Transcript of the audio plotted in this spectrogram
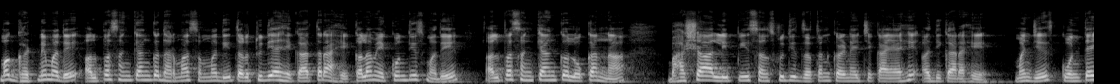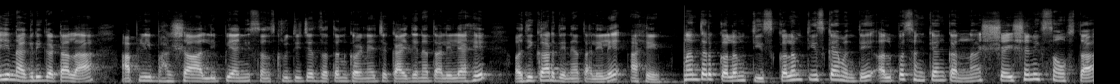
मग घटनेमध्ये अल्पसंख्याक धर्मासंबंधी तरतुदी आहे का? तर आहे. कलम एकोणतीसमध्ये अल्पसंख्याक लोकांना भाषा लिपी संस्कृती जतन करण्याचे काय आहे? अधिकार आहे. म्हणजेच कोणत्याही नागरी गटाला आपली भाषा लिपी आणि संस्कृतीचे जतन करण्याचे काय देण्यात आलेले आहे? अधिकार देण्यात आलेले आहे. नंतर कलम तीस. कलम तीस काय म्हणते? अल्पसंख्याकांना शैक्षणिक संस्था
